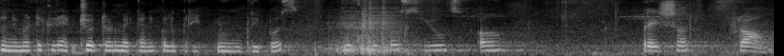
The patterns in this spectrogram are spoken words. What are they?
pneumatically actuated mechanical grip, um, grippers. These grippers use a pressure from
